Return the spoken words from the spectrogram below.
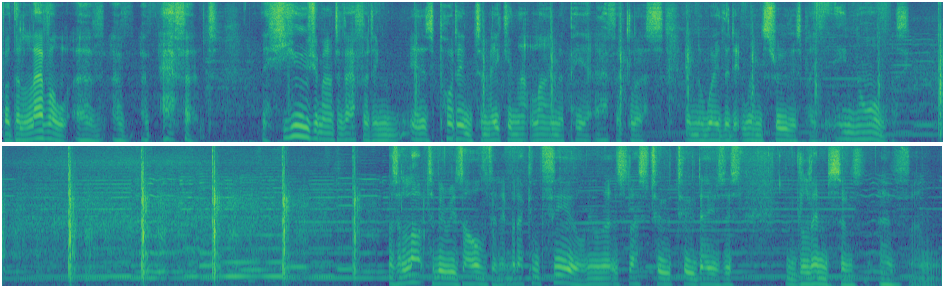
but the level of, of, of effort, the huge amount of effort in, is put into making that line appear effortless in the way that it runs through this place is enormous. There's a lot to be resolved in it, but I can feel, you know, this last two two days, this glimpse of of, um,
